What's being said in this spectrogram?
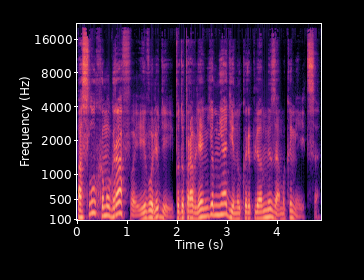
По слухам, у графа и его людей под управлением не один укрепленный замок имеется.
